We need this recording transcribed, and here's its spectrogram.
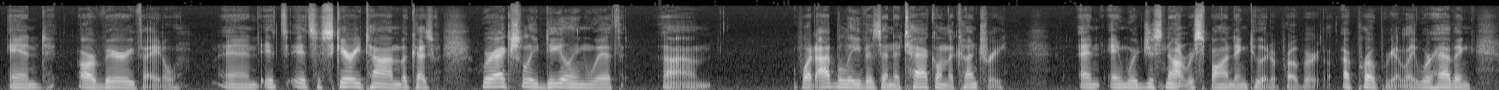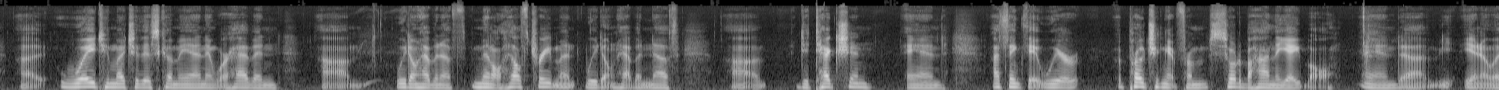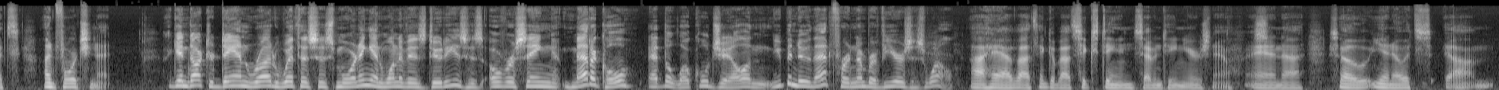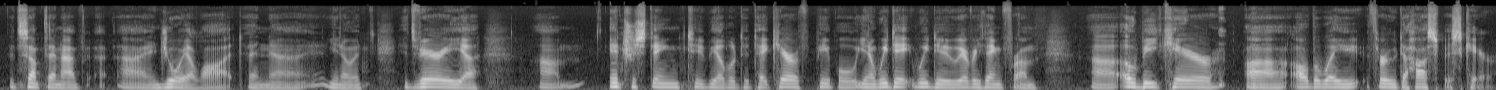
and are very fatal. And it's it's a scary time because we're actually dealing with um, what I believe is an attack on the country and and we're just not responding to it appropriate, appropriately. We're having uh, way too much of this come in, and we're having um, we don't have enough mental health treatment. We don't have enough uh, detection, and I think that we're approaching it from sort of behind the eight ball. And uh, you know, it's unfortunate. Again, Dr. Dan Rudd with us this morning, and one of his duties is overseeing medical at the local jail. And you've been doing that for a number of years as well. I have, I think, about 16, 17 years now, and uh, so you know, it's um, it's something I've I enjoy a lot, and uh, you know, it's it's very uh, um, interesting to be able to take care of people. You know, we do we do everything from uh, OB care uh, all the way through to hospice care.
